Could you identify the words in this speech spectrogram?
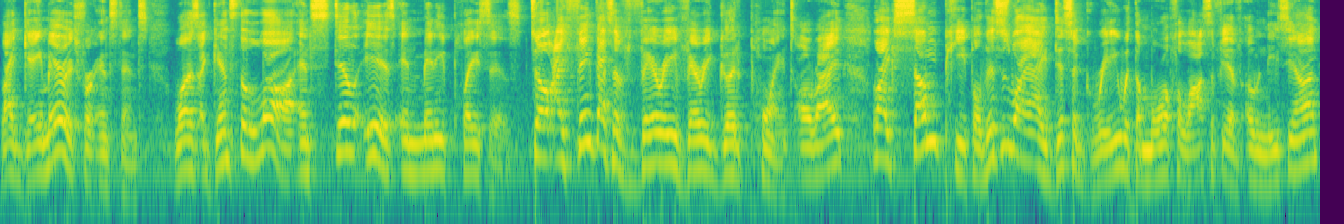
like gay marriage, for instance, was against the law and still is in many places. So I think that's a very, very good point, all right? Like some people, this is why I disagree with the moral philosophy of Onision,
